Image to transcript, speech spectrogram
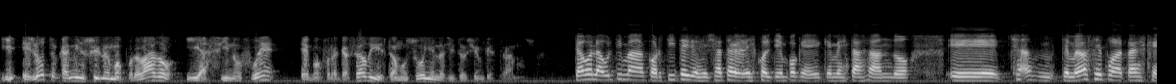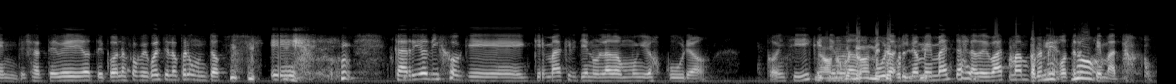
y el otro camino sí lo hemos probado y así no fue, hemos fracasado y estamos hoy en la situación que estamos. Te hago la última cortita y desde ya te agradezco el tiempo que, me estás dando. Eh, te me vas a ir por la tangente, ya te veo, te conozco, pero igual te lo pregunto. Eh, Carrió dijo que, que, Macri tiene un lado muy oscuro. ¿Coincidís que tiene un lado oscuro? Y no me matas lo de Batman porque mí, otro te mato.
